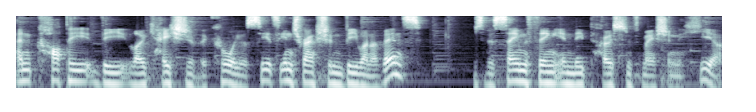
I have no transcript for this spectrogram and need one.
and copy the location of the call. You'll see it's interaction v1 events. You see the same thing in the post information here.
